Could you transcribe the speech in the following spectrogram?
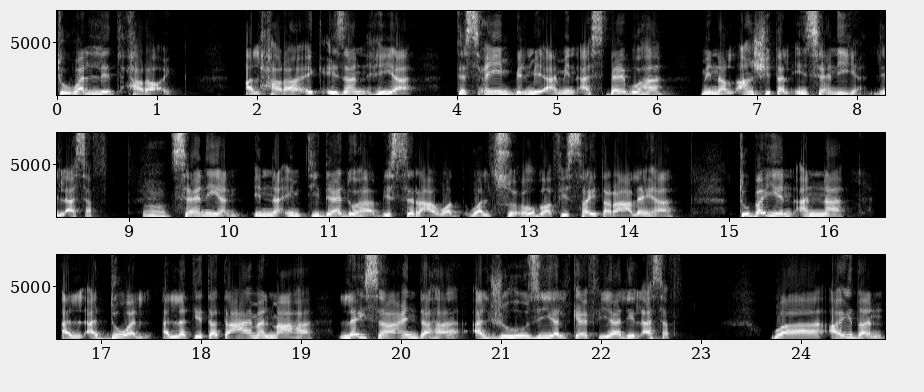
تولد حرائق. الحرائق إذن هي 90% من أسبابها من الأنشطة الإنسانية للأسف. مم. ثانيا إن امتدادها بالسرعة والصعوبة في السيطرة عليها تبين أن الدول التي تتعامل معها ليس عندها الجهوزية الكافية للأسف. وأيضا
